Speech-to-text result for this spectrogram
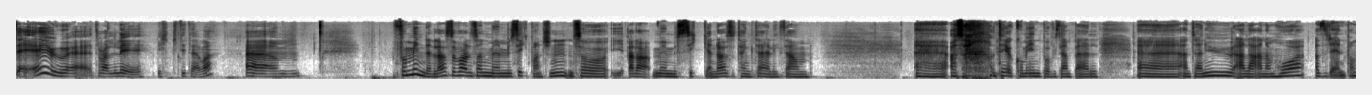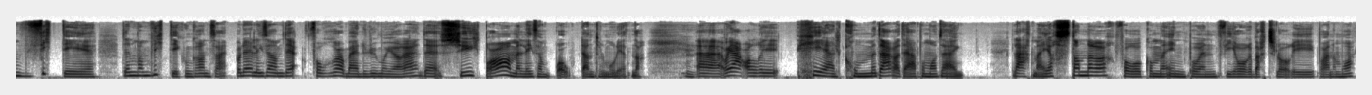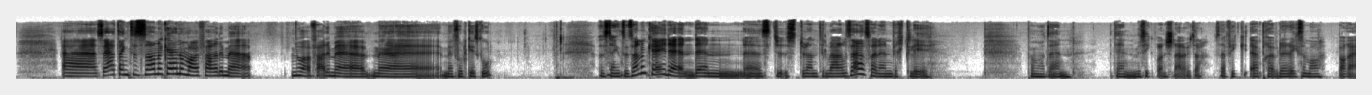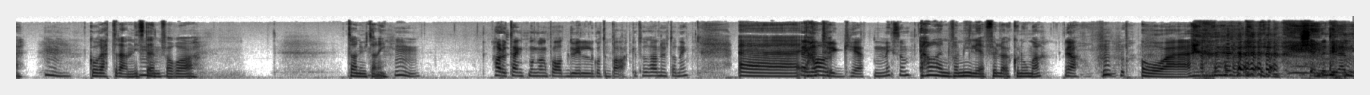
Det er jo et veldig viktig tema. Um, for min del da, så var det sånn med musikkbransjen, så, eller med musikken, da, så tenkte jeg liksom eh, Altså, det å komme inn på eksempel eh, NTNU eller NMH, altså det er en vanvittig Det er en vanvittig konkurranse. Og det er liksom det forarbeidet du må gjøre, det er sykt bra, men liksom wow, den tålmodigheten, da. Eh, og jeg har aldri helt kommet der at jeg på en måte lært meg jazzstandarder for å komme inn på en fireårig bachelor i, på NMH. Eh, så jeg tenkte sånn, ok, nå var jeg ferdig med Nå var jeg ferdig med, med, med folkehøyskolen. Og så tenkte jeg sånn, ok, det er, en- det er en eh, studenttilværelse, så er det en virkelig På en måte en Det er en musikkbransje der ute. da. Så jeg, fikk, jeg prøvde liksom å bare Mm. gå rett til den istedenfor å ta en utdanning. Mm. Har du tenkt noen gang på at du vil gå tilbake til å ta en utdanning? Eh, Eller har, tryggheten, liksom? jeg har en familie full av økonomer. Ja. Og eh, Kjenner til den.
